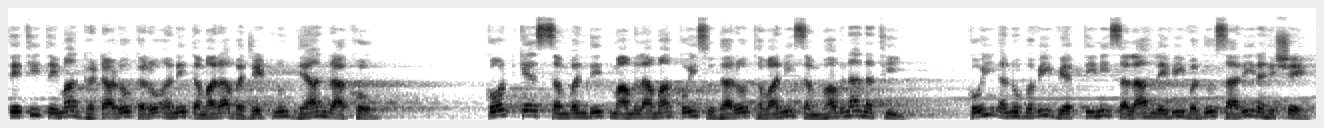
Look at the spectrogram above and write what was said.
તેથી તેમાં ઘટાડો કરો અને તમારા બજેટનું ધ્યાન રાખો. કોર્ટ કેસ સંબંધિત મામલામાં કોઈ સુધારો થવાની સંભાવના નથી. કોઈ અનુભવી વ્યક્તિની સલાહ લેવી વધુ સારી રહેશે.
